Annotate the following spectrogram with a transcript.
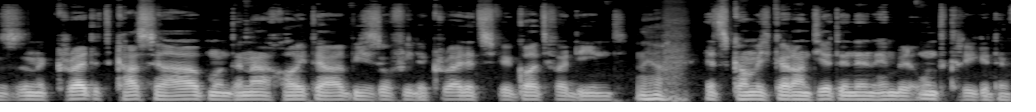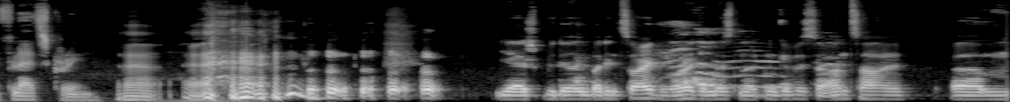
so eine Creditkasse haben und danach heute habe ich so viele Credits für Gott verdient. Ja. Jetzt komme ich garantiert in den Himmel und kriege den Flatscreen. ja. ja, ich spiele dann bei den Zeugen, oder? Die müssen halt eine gewisse Anzahl ähm,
